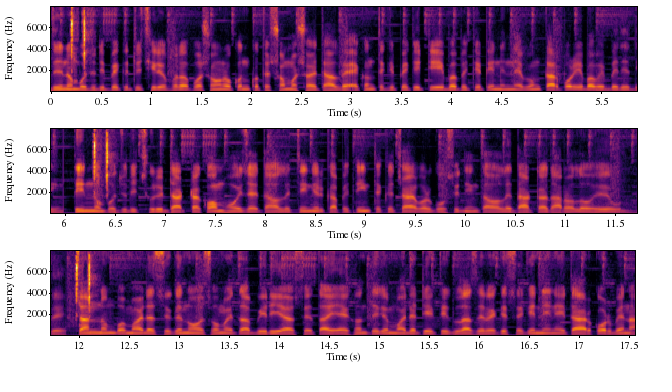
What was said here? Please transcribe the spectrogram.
দুই নম্বর, যদি প্যাকেটটি ছিঁড়ে ফেলার পর সংরক্ষণ করতে সমস্যা হয়, তাহলে এখন থেকে প্যাকেটটি এভাবে কেটে নিন এবং তারপরে এভাবে বেঁধে দিন। তিন নম্বর, যদি ছুরির দাঁতটা কম হয়ে যায়, তাহলে চিনির কাপে তিন থেকে চারবার ঘষে দিন, তাহলে দাঁতটা ধারালো হয়ে উঠবে। চার নম্বর, ময়দা সেকে নেওয়ার সময় তা বেরিয়ে আসে, তাই এখন থেকে ময়দাটি একটি গ্লাসে রেখে সেকে নিন, এটা আর করবে না।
